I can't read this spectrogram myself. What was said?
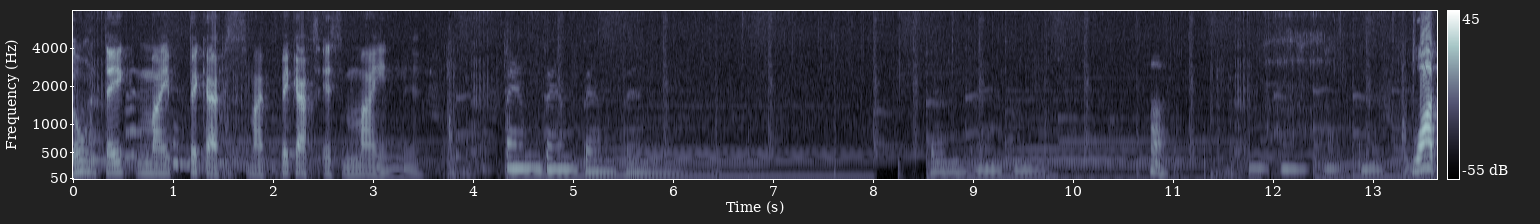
Don't take my pickaxe. My pickaxe is mine. Bam, bam, bam, bam. Bam, bam, bam. Huh. What?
